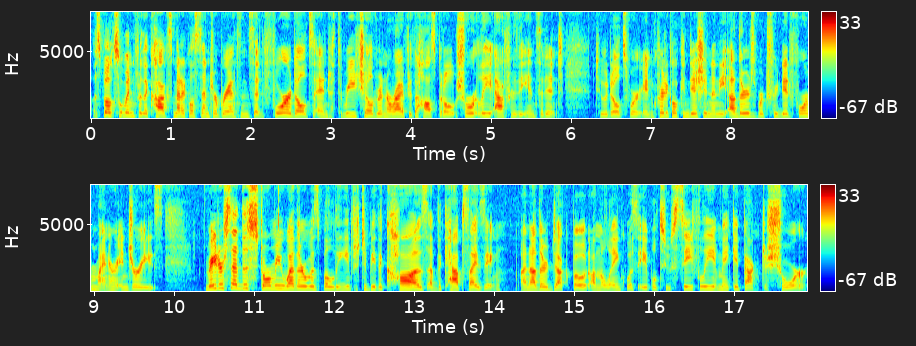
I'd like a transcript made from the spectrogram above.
A spokeswoman for the Cox Medical Center Branson said four adults and three children arrived at the hospital shortly after the incident. Two adults were in critical condition and the others were treated for minor injuries. Rader said the stormy weather was believed to be the cause of the capsizing. Another duck boat on the lake was able to safely make it back to shore.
